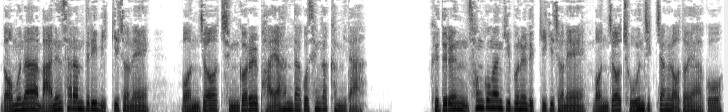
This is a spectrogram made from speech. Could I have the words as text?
너무나 많은 사람들이 믿기 전에 먼저 증거를 봐야 한다고 생각합니다. 그들은 성공한 기분을 느끼기 전에 먼저 좋은 직장을 얻어야 하고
